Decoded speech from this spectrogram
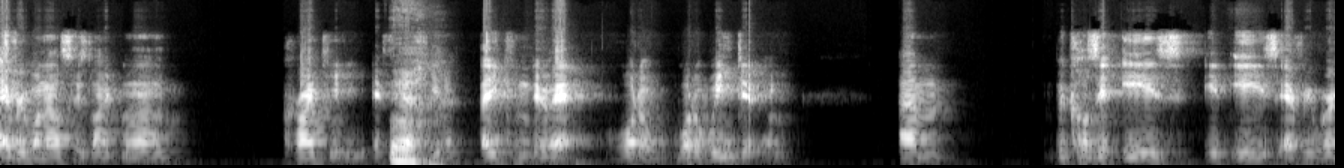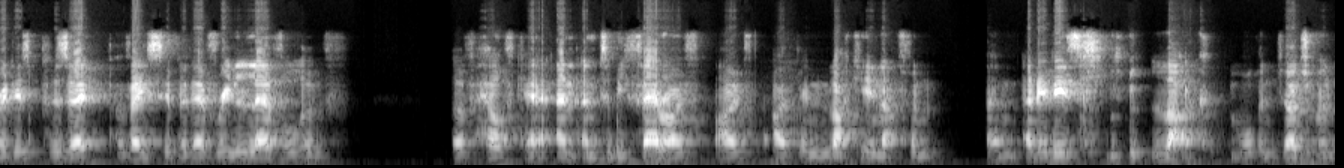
everyone else is like, well, crikey, if yeah. you know they can do it, what are what are we doing? Um, because it is it is everywhere. It is pervasive at every level of of healthcare. And and to be fair, I've I've I've been lucky enough, and and, and it is luck more than judgment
